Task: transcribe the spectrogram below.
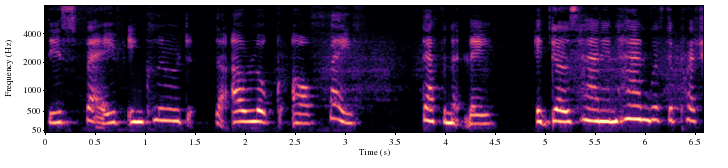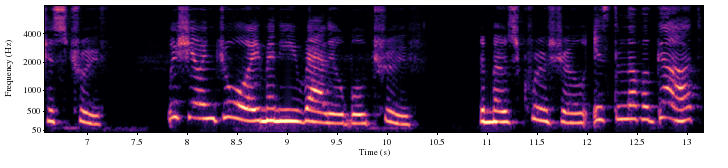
This faith include the outlook of faith. Definitely, it goes hand in hand with the precious truth. We shall enjoy many valuable truths. The most crucial is the love of God,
